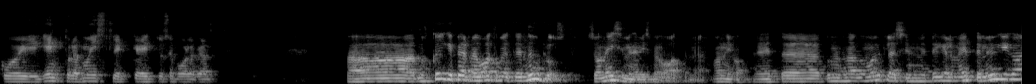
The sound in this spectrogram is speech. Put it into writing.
kui hind tuleb mõistlik ehituse poole pealt. Noh, kõigepealt me vaatame ikka nõudlust, see on esimene, mis me vaatame, on ju, et äh, kuna nagu ma ütlesin, me tegeleme ettemüügiga,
